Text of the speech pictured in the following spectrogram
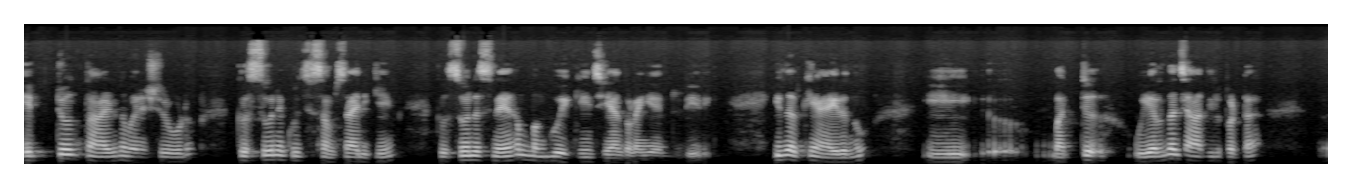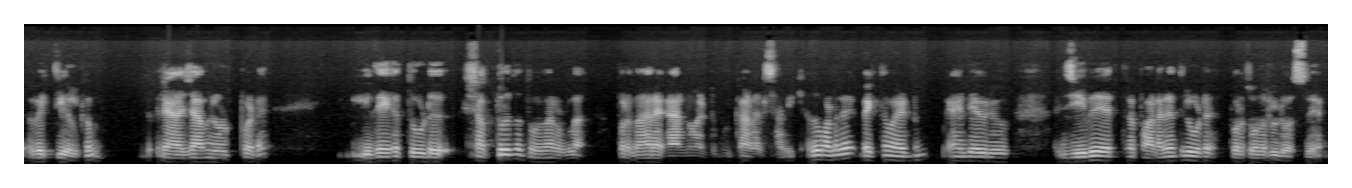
ഏറ്റവും താഴ്ന്ന മനുഷ്യരോടും ക്രിസ്തുവിനെ കുറിച്ച് സംസാരിക്കുകയും ക്രിസ്തുവിന്റെ സ്നേഹം പങ്കുവയ്ക്കുകയും ചെയ്യാൻ തുടങ്ങിയ രീതി. ഇതൊക്കെയായിരുന്നു ഈ മറ്റ് ഉയർന്ന ജാതിയിൽപ്പെട്ട വ്യക്തികൾക്കും രാജാവിനുൾപ്പെടെ ഇദ്ദേഹത്തോട് ശത്രുത തോന്നാനുള്ള പ്രധാന കാരണമായിട്ട് നമുക്ക് കാണാൻ സാധിക്കും. അത് വളരെ വ്യക്തമായിട്ടും അതിന്റെ ഒരു ജീവചരിത്ര പഠനത്തിലൂടെ പുറത്തു വന്നിട്ടുള്ള വസ്തുതയാണ്.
